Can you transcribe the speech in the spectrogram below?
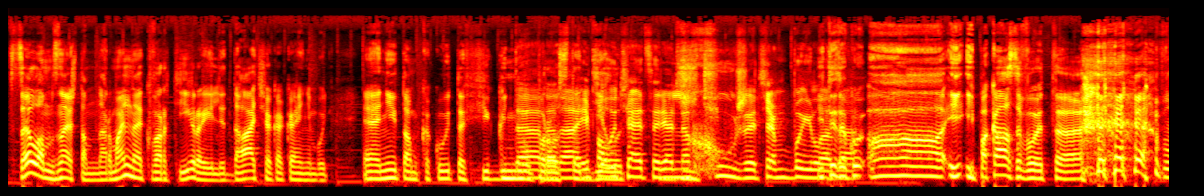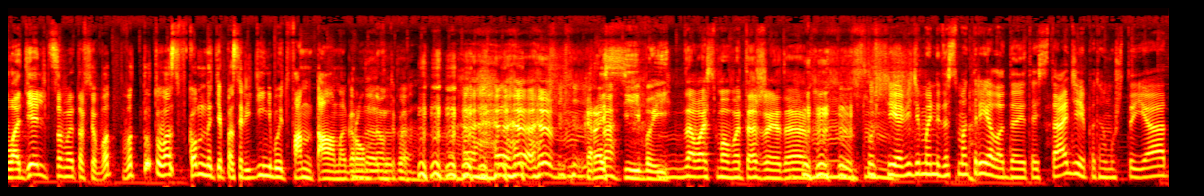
в целом, знаешь, там нормальная квартира или дача какая-нибудь, и они там какую-то фигню Да, да, просто да, и делают. получается реально хуже, чем было. И ты да. такой, «А-а-а», и, и показывают э, владельцам это все. Вот, вот тут у вас в комнате посередине будет фонтан огромный. Он такой, Да-да-да. красивый. На восьмом этаже, да. Слушайте, я, видимо, не досмотрела до этой стадии, потому что я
